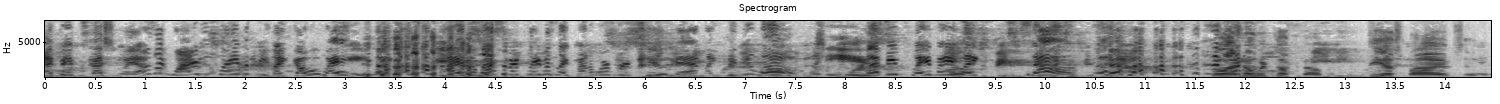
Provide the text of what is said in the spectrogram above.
I pay professionally." I was like, "Why are you playing with me? Like, go away!" Like, I, the last time I played was like Modern Warfare 2, man. Like, leave me alone. Like, let me play my like self. Well, I know we've talked about PS5s and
